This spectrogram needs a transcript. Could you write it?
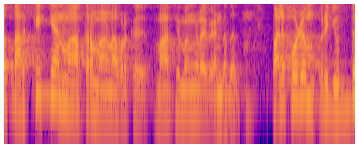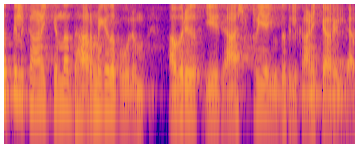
അപ്പോൾ തർക്കിക്കാൻ മാത്രമാണ് അവർക്ക് മാധ്യമങ്ങളെ വേണ്ടത്. പലപ്പോഴും ഒരു യുദ്ധത്തിൽ കാണിക്കുന്ന ധാർമ്മികത പോലും അവർ ഈ രാഷ്ട്രീയ യുദ്ധത്തിൽ കാണിക്കാറില്ല.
